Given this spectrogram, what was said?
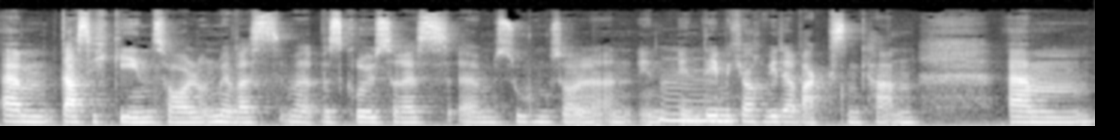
ähm, dass ich gehen soll und mir was, was Größeres ähm, suchen soll, an, in, mhm. in dem ich auch wieder wachsen kann. Ähm,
